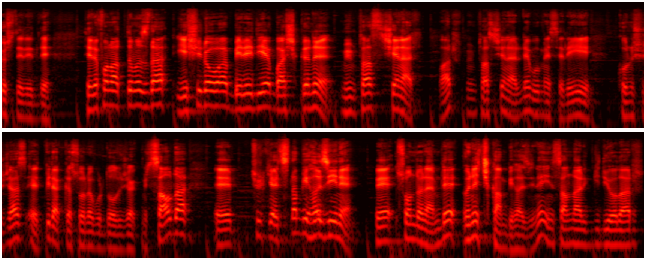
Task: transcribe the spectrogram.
gösterildi. Telefon attığımızda Yeşilova Belediye Başkanı Mümtaz Şener var. Mümtaz Şener'le bu meseleyi konuşacağız. Evet bir dakika sonra burada olacakmış. Salda e, Türkiye açısından bir hazine ve son dönemde öne çıkan bir hazine. İnsanlar gidiyorlar,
